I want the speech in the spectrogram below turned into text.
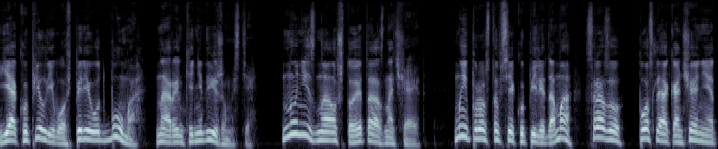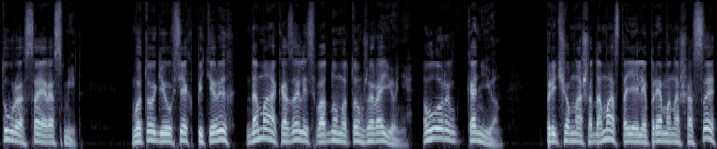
я купил его в период бума на рынке недвижимости, но не знал, что это означает. Мы просто все купили дома сразу после окончания тура с Аэросмит. В итоге у всех пятерых дома оказались в одном и том же районе, в Лорел-Каньон. Причем наши дома стояли прямо на шоссе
